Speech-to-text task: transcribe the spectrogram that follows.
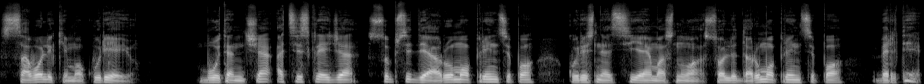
savo likimo kūrėjų. Būtent čia atsiskleidžia subsidiarumo principo, kuris neatsiejamas nuo solidarumo principo vertė.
